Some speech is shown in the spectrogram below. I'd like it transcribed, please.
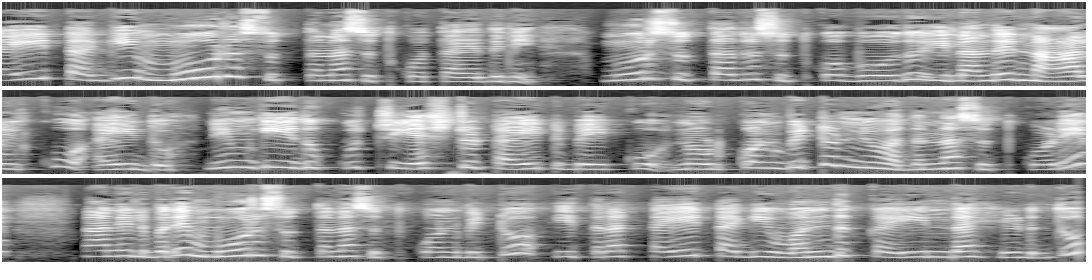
ಟೈಟಾಗಿ ಮೂರು ಸುತ್ತನ ಸುತ್ಕೋತಾ ಇದ್ದೀನಿ. ಮೂರು ಸುತ್ತಾದರೂ ಸುತ್ಕೋಬೋದು, ಇಲ್ಲಾಂದರೆ ನಾಲ್ಕು, ಐದು. ನಿಮಗೆ ಇದು ಕುಚ್ಚು ಎಷ್ಟು ಟೈಟ್ ಬೇಕು ನೋಡ್ಕೊಂಡ್ಬಿಟ್ಟು ನೀವು ಅದನ್ನು ಸುತ್ಕೊಳ್ಳಿ. ನಾನಿಲ್ಲಿ ಬರೀ ಮೂರು ಸುತ್ತನ್ನು ಸುತ್ಕೊಂಡ್ಬಿಟ್ಟು ಈ ಥರ ಟೈಟಾಗಿ ಒಂದು ಕೈಯಿಂದ ಹಿಡಿದು,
